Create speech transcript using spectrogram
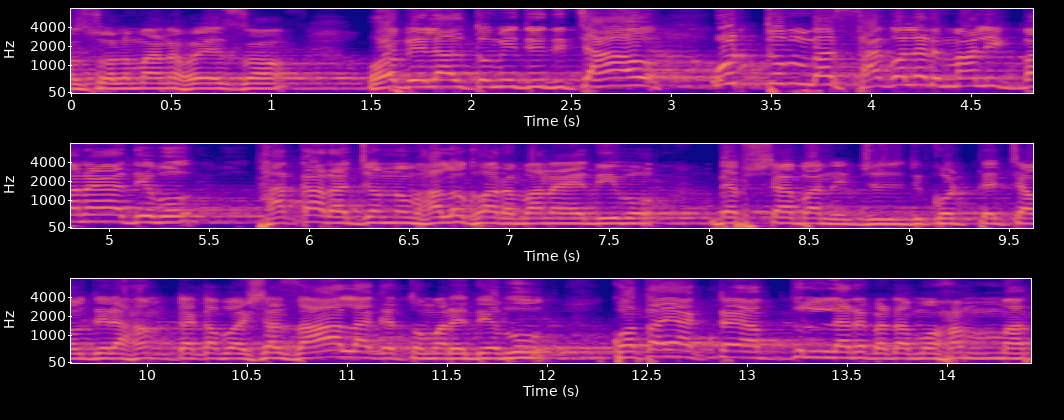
মুসলমান হয়েছ? ও বেলাল, তুমি যদি চাও উত্তম বা ছাগলের মালিক বানায় দেব। থাকার জন্য ভালো ঘর বানায় দিব। ব্যবসা বাণিজ্য যদি করতে চাও হাম টাকা পয়সা যা লাগে তোমারে দেব। কথায় একটা আবদুল্লাহর বেটা মোহাম্মদ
